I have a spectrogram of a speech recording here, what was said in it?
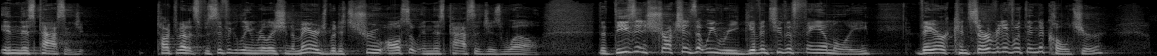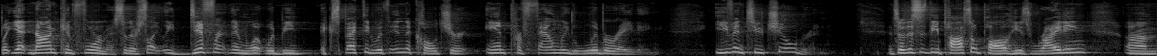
in this passage. Talked about it specifically in relation to marriage, but it's true also in this passage as well. That these instructions that we read given to the family, they are conservative within the culture, but yet nonconformist. So they're slightly different than what would be expected within the culture and profoundly liberating, even to children. And so this is the Apostle Paul. He's writing um,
